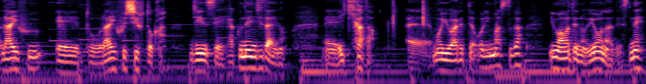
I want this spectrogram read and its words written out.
ライフ、えっ、ー、と、ライフシフトか、人生100年時代の、えー、生き方、えー、も言われておりますが今までのようなですね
